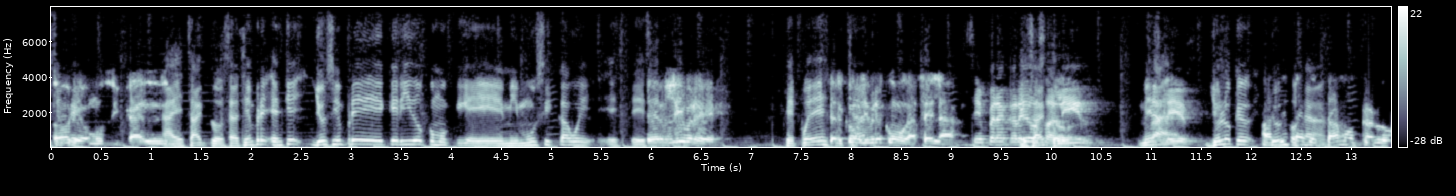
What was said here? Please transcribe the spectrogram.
Satisfactorio, musical. ah, exacto, o sea, siempre, es que yo siempre he querido como que mi música, güey, este, Ser libre. se puede Ser como escuchar. libre como gacela. Siempre ha querido Exacto. salir. Mira, salir. yo lo que, yo, Así o te sea, aceptamos, Carlos.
